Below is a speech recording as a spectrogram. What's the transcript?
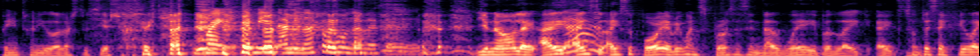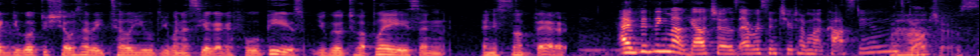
paying twenty dollars to see a show like that. right. I mean, I mean that's a whole nother thing. you know like i I, su- I support everyone's process in that way but like I, sometimes i feel like you go to shows that they tell you you're gonna see like a full piece you go to a place and and it's not there I've been thinking about gauchos ever since you were talking about costumes. What's Uh-huh. gauchos?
